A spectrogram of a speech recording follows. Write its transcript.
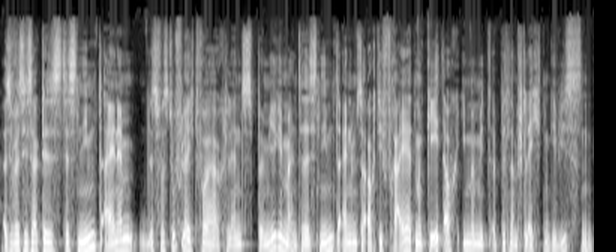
Also weil sie sagte, das, das nimmt einem, das was du vielleicht vorher auch Lenz bei mir gemeint hast, das nimmt einem so auch die Freiheit, man geht auch immer mit ein bisschen am schlechten Gewissen.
